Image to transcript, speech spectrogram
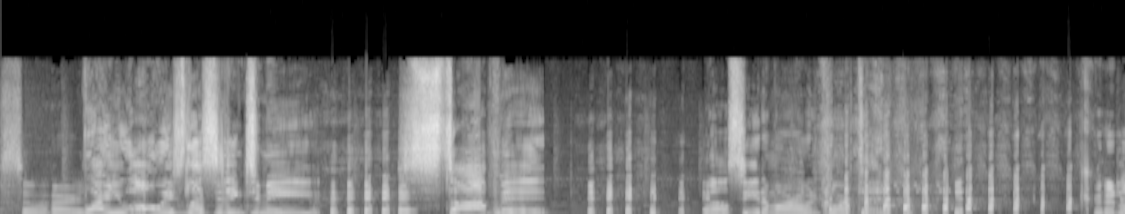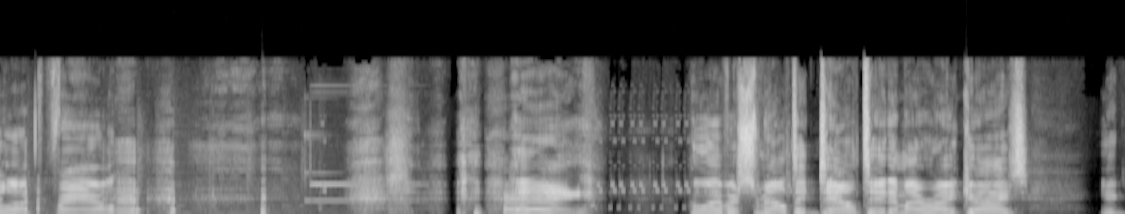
So hard. Why are you always listening to me? Stop it! well, see you tomorrow in court then. Good luck, pal. hey! Whoever smelt it dealt it, am I right, guys? You,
